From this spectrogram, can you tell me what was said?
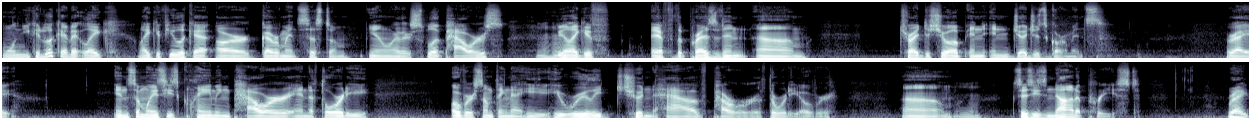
well, you could look at it like like if you look at our government system, you know, where there's split powers. Mm-hmm. Be like if if the president um, tried to show up in in judges' garments, right? In some ways, he's claiming power and authority over something that he he really shouldn't have power or authority over. Um, says he's not a priest. right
